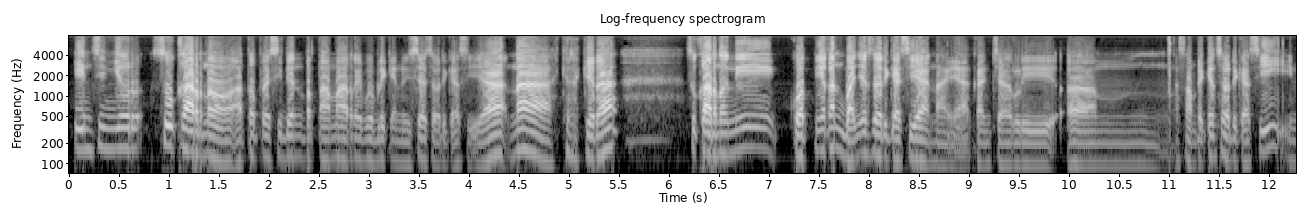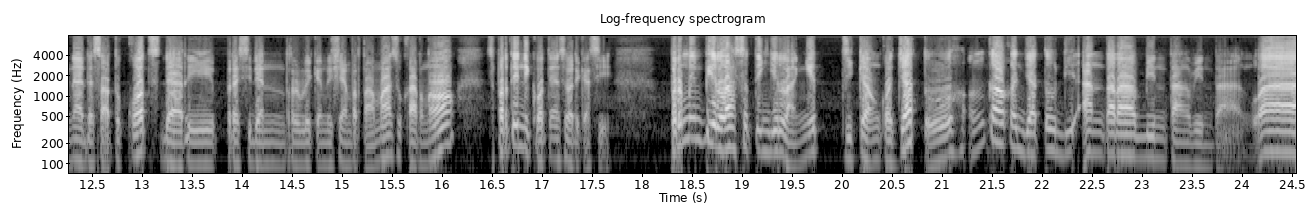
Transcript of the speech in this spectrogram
Insinyur Soekarno atau Presiden pertama Republik Indonesia sudah dikasih ya. Nah kira-kira Soekarno ini quote-nya kan banyak sudah dikasih ya. Nah ya kan Charlie um, sampaikan sudah dikasih. Ini ada satu quotes dari Presiden Republik Indonesia yang pertama Soekarno. Seperti ini quote-nya sudah dikasih. Bermimpilah setinggi langit, jika engkau jatuh, engkau akan jatuh di antara bintang-bintang. Wah,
